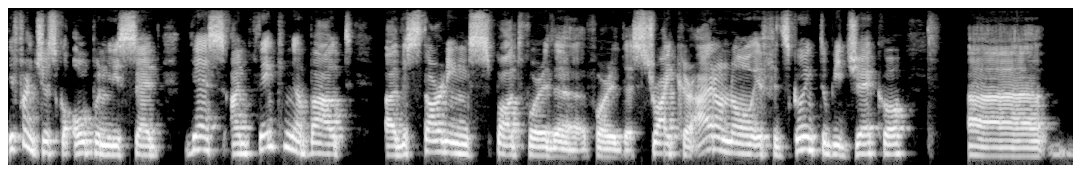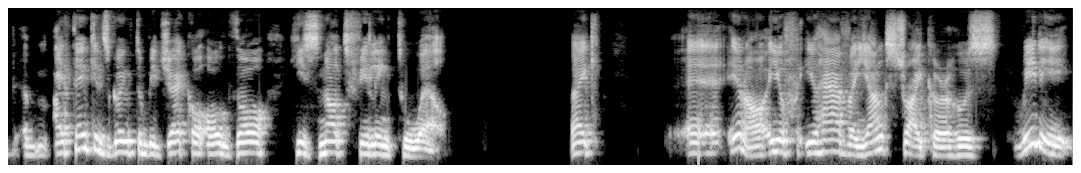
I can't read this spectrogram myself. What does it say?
Di Francesco openly said, "Yes, I'm thinking about uh, the starting spot for the for the striker. I don't know if it's going to be Dzeko. Uh, I think it's going to be Dzeko, although he's not feeling too well. Like, uh, you know, you you have a young striker who's really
